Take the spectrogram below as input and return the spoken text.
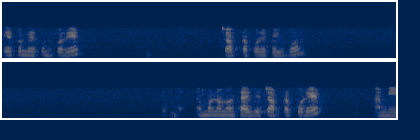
এরকম এরকম করে চপটা করে ফেলব। এমন এমন সাইজের চপটা করে আমি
